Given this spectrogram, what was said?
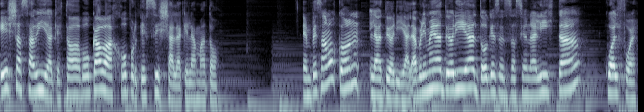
ella sabía que estaba boca abajo porque es ella la que la mató. Empezamos con la teoría. La primera teoría, el toque sensacionalista, ¿cuál fue?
